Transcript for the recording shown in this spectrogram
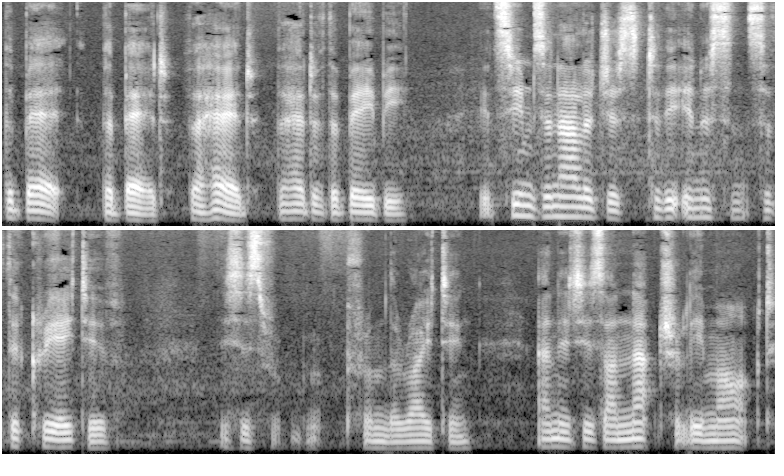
The bed, the bed, the head, the head of the baby. It seems analogous to the innocence of the creative this is from the writing, and it is unnaturally marked,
